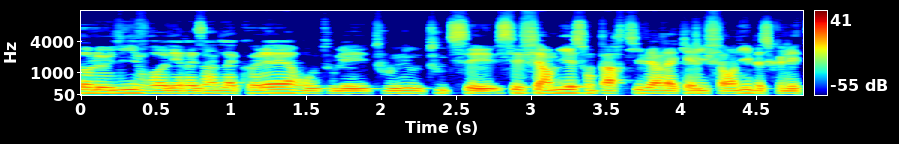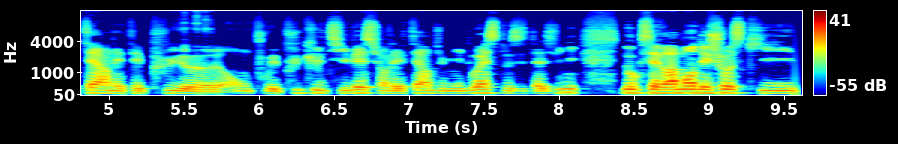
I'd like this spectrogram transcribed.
dans le livre Les raisins de la colère, où tous les tous, toutes ces, ces fermiers sont parti vers la Californie parce que les terres n'étaient plus, euh, on pouvait plus cultiver sur les terres du Midwest aux États-Unis. Donc c'est vraiment des choses qui,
